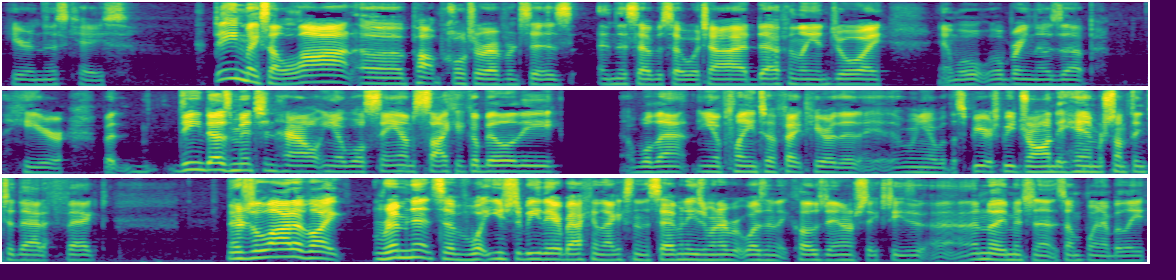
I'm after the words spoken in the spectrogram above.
Here in this case. Dean makes a lot of pop culture references in this episode, which I definitely enjoy, and we'll we'll bring those up here. But Dean does mention how you know will Sam's psychic ability will that you know play into effect here that you know will the spirits be drawn to him or something to that effect. There's a lot of like remnants of what used to be there back in I guess in the 70s, whenever it wasn't it closed down or 60s. I know they mentioned that at some point, I believe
